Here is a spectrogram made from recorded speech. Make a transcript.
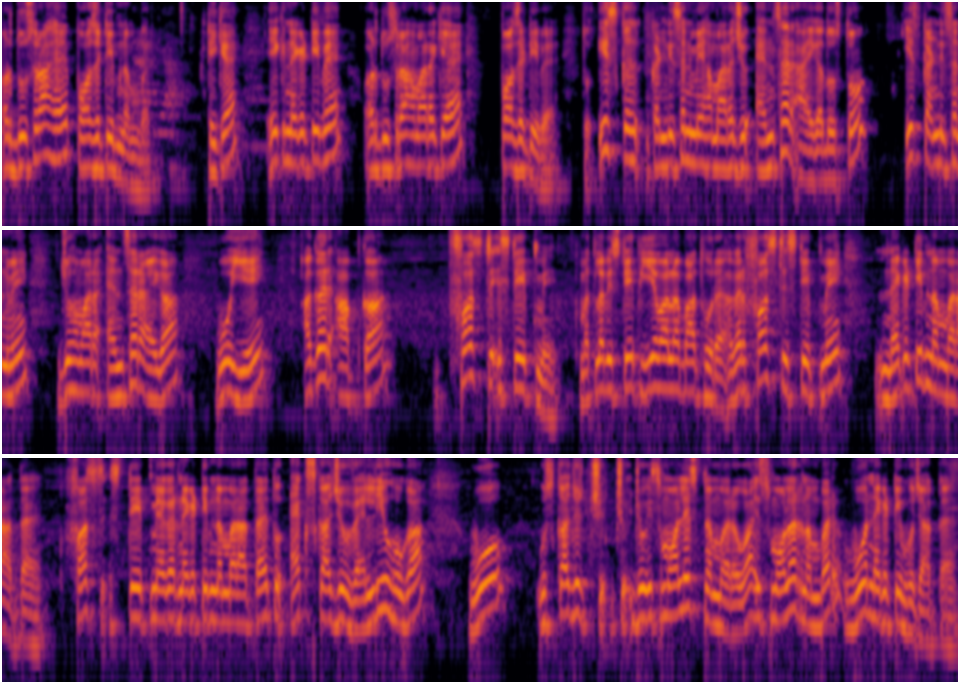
और दूसरा है पॉजिटिव नंबर ठीक है? एक नेगेटिव है, और दूसरा हमारा क्या है? पॉजिटिव है। तो इस कंडीशन में हमारा जो आंसर आएगा दोस्तों, इस कंडीशन में जो हमारा आंसर आएगा, वो ये, अगर आपका फ़र्स्ट स्टेप में मतलब स्टेप ये वाला बात हो रहा है, अगर फ़र्स्ट स्टेप में नेगेटिव नंबर आता है, फ़र्स्ट स्टेप में अगर नेगेटिव नंबर आता है तो एक्स का जो वैल्यू होगा, वो उसका जो जो स्मॉलेस्ट नंबर होगा स्मॉलर नंबर वो नेगेटिव हो जाता है।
